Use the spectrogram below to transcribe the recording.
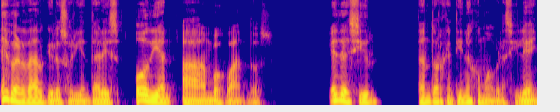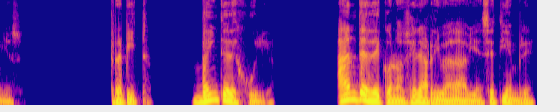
Es verdad que los orientales odian a ambos bandos, es decir, tanto argentinos como brasileños. Repito, 20 de julio, antes de conocer a Rivadavia en septiembre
